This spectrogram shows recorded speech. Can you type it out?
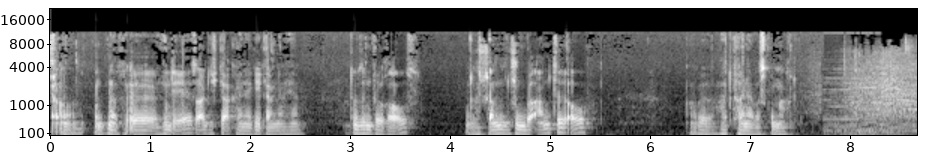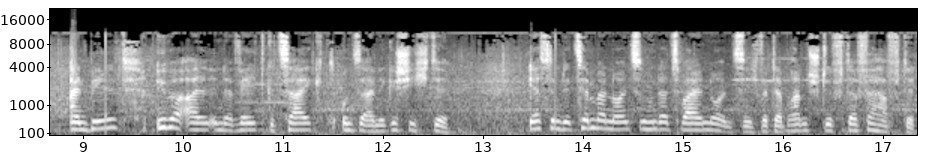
Ja, und nach, äh, hinterher ist eigentlich gar keiner gegangen nachher. Dann sind wir raus. Da standen schon Beamte auch. Aber hat keiner was gemacht. Ein Bild überall in der Welt gezeigt und seine Geschichte. Erst im Dezember 1992 wird der Brandstifter verhaftet.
